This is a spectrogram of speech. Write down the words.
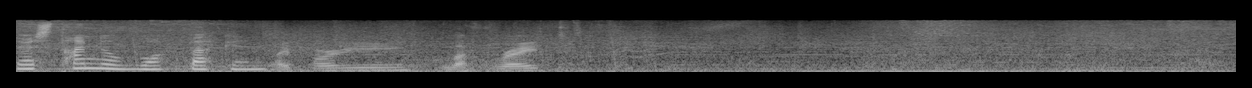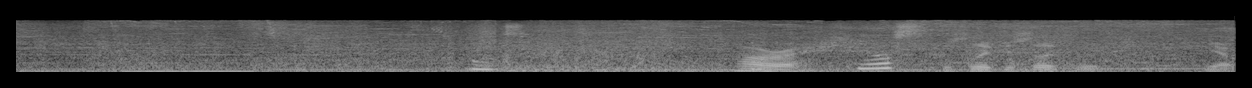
There's time to walk back in. Light party. Left, right. Nice. Alright. Heals. Just live, just live. live. Yep.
